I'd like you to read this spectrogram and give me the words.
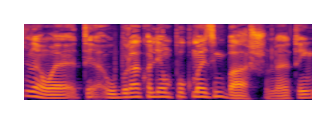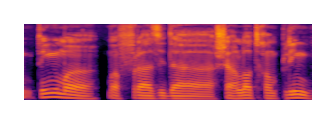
Não, é, tem, o buraco ali é um pouco mais embaixo, né? Tem, tem uma, uma frase da Charlotte Rampling,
